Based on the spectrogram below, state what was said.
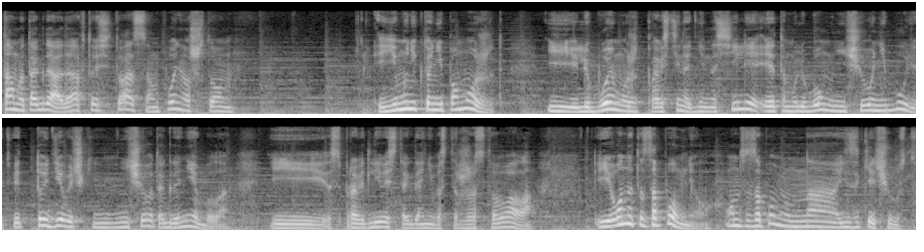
там и тогда, да, в той ситуации, он понял, что ему никто не поможет, и любой может провести над ним насилие, и этому любому ничего не будет, ведь той девочке ничего тогда не было, и справедливость тогда не восторжествовала. И он это запомнил, он это запомнил на языке чувств.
